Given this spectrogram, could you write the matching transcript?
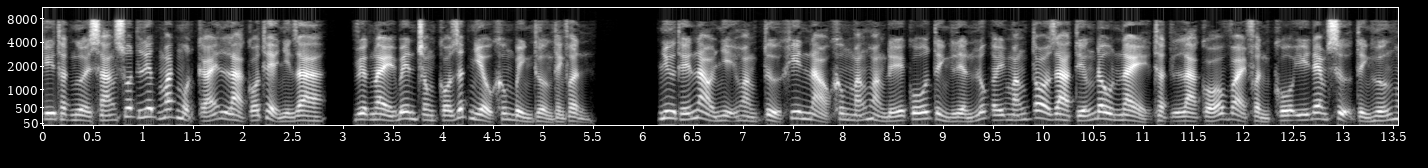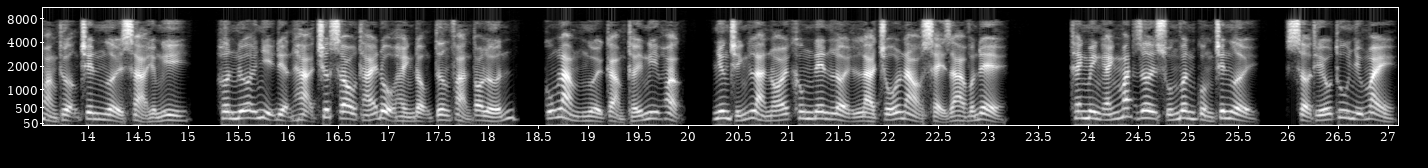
Kỳ thật người sáng suốt liếc mắt một cái là có thể nhìn ra, việc này bên trong có rất nhiều không bình thường thành phần. Như thế nào nhị hoàng tử khi nào không mắng hoàng đế cố tình liền lúc ấy mắng to ra tiếng đâu này thật là có vài phần cố ý đem sự tình hướng hoàng thượng trên người xả hiểm nghi, hơn nữa nhị điện hạ trước sau thái độ hành động tương phản to lớn, cũng làm người cảm thấy nghi hoặc, nhưng chính là nói không nên lời là chỗ nào xảy ra vấn đề. Thanh minh ánh mắt rơi xuống vân cuồng trên người, sở thiếu thu như mày,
